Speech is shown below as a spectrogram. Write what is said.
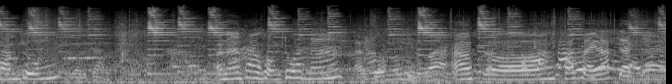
สามถุง เอานะเท่าของทวดนะ เอาสองก็ยินว่าเอาสองเขาใส่รับจากยาย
